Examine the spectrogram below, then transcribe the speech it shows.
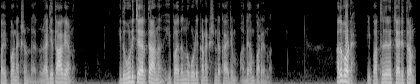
പൈപ്പ് കണക്ഷൻ ഉണ്ടായിരുന്നു. രാജ്യത്താകെയാണ്. ഇതുകൂടി ചേർത്താണ് ഈ പതിനൊന്ന് കോടി കണക്ഷന്റെ കാര്യം അദ്ദേഹം പറയുന്നത്. അതുപോട്ടെ ഈ പദ്ധതിയുടെ ചരിത്രം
